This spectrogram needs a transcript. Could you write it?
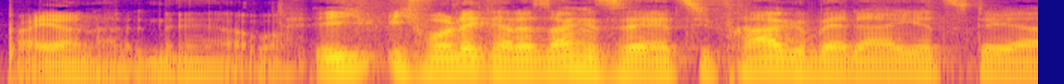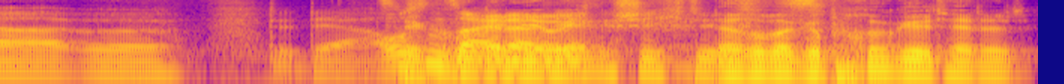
Bayern halt, ne, aber. ich, ich wollte gerade sagen, es ist ja jetzt die Frage, wer da jetzt der, äh, der- Außenseiter ihr der Geschichte Darüber ist. geprügelt hättet.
